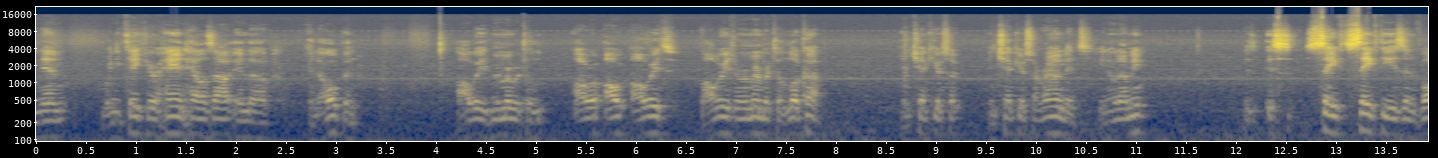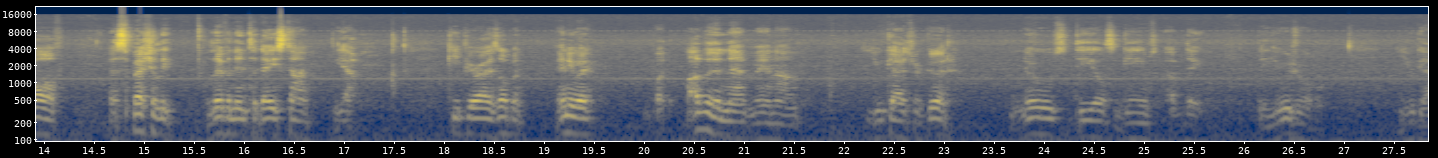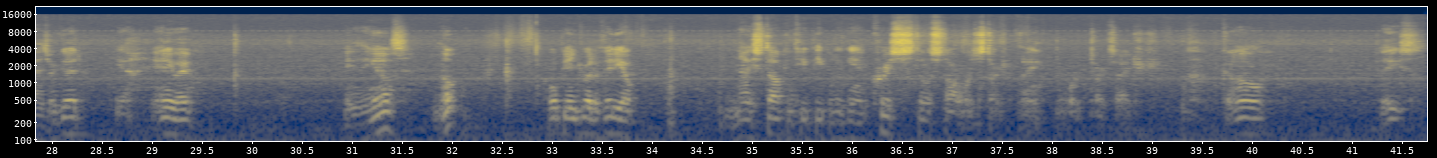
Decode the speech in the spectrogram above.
And then when you take your handhelds out in the in the open, always remember to always always remember to look up and check your and check your surroundings. You know what I mean? It's, it's safe safety is involved, especially living in today's time. Yeah, keep your eyes open. Anyway, but other than that, man, um, you guys are good. News, deals, games, update, the usual. You guys are good. Yeah. Anyway, anything else? Nope. Hope you enjoyed the video. Nice talking to you people again. Chris, still a Star Wars Star Trek. Dark Side. Go. Peace.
